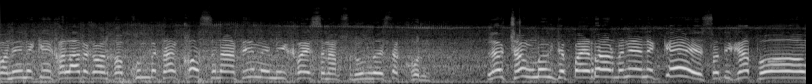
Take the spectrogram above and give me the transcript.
วันนี้นิกกี้ขอลาไปก่อนขอบคุณไปทางโฆษณาที่ไม่มีใครสนับสนุนเลยสักคน แล้วช่องมึงจะไปรอดไหมเนี่ยนิกกี้สวัสดีครับผม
